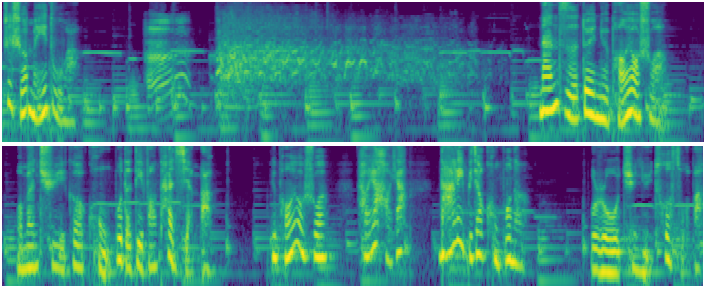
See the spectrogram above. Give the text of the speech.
这蛇没毒啊。”男子对女朋友说：“我们去一个恐怖的地方探险吧。”女朋友说：“好呀，好呀，哪里比较恐怖呢？”不如去女厕所吧，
